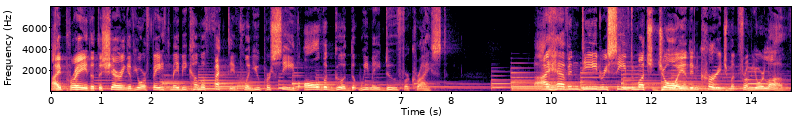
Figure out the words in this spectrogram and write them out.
I pray that the sharing of your faith may become effective when you perceive all the good that we may do for Christ. I have indeed received much joy and encouragement from your love,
